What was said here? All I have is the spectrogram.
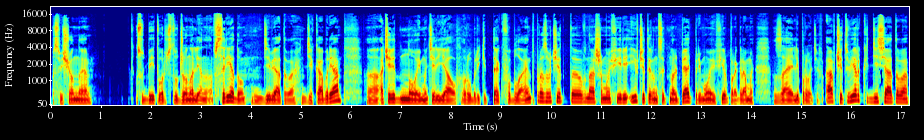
посвященная судьбе и творчеству Джона Леннона. В среду, 9 декабря, э, очередной материал рубрики Tech for Blind прозвучит э, в нашем эфире, и в 14.05 прямой эфир программы «За или против». А в четверг, 10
